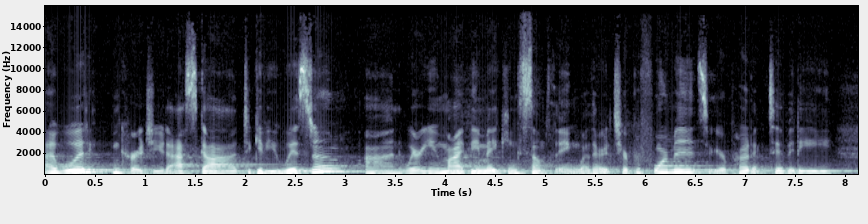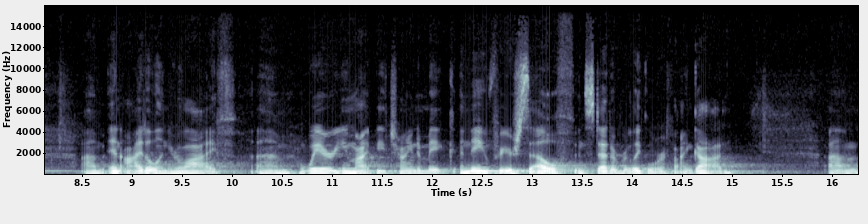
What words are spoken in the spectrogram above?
I would encourage you to ask God to give you wisdom on where you might be making something, whether it's your performance or your productivity, um, an idol in your life, um, where you might be trying to make a name for yourself instead of really glorifying God. Um,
